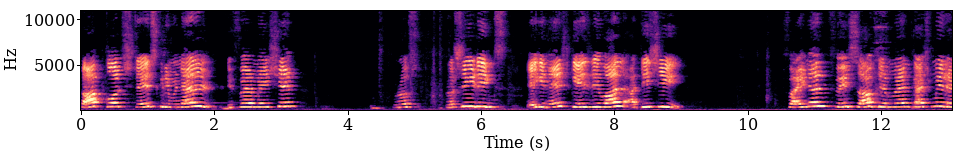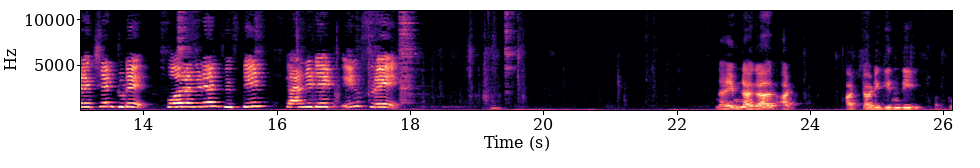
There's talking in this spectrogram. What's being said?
Top court అట్- అట్టడిగింది. అటు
